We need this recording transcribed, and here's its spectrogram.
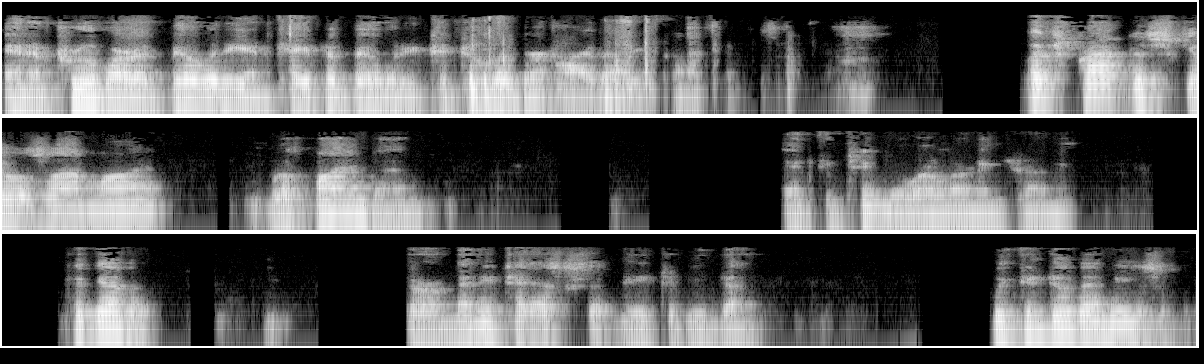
and improve our ability and capability to deliver high value content. Let's practice skills online, refine them, and continue our learning journey together. There are many tasks that need to be done. We can do them easily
